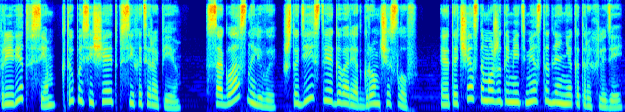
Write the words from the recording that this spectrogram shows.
Привет всем, кто посещает психотерапию. Согласны ли вы, что действия говорят громче слов? Это часто может иметь место для некоторых людей,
